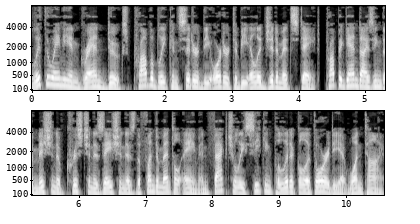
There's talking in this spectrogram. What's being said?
Lithuanian Grand Dukes probably considered the order to be illegitimate state, propagandizing the mission of Christianization as the fundamental aim and factually seeking political authority at one time.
